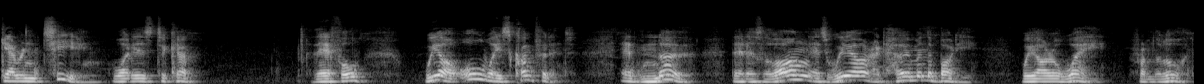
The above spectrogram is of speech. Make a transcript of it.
guaranteeing what is to come. Therefore, we are always confident and know that as long as we are at home in the body, we are away from the Lord.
